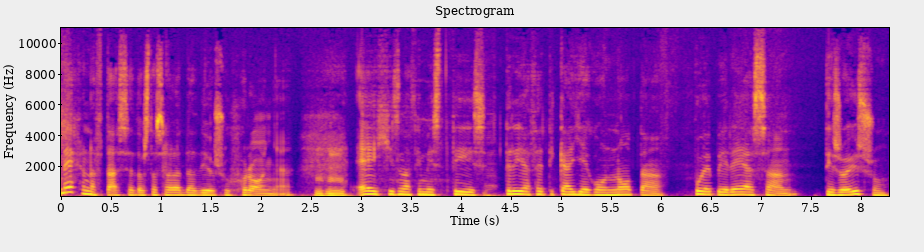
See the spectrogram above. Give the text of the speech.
μέχρι να φτάσεις εδώ στα 42 σου χρόνια. Έχεις να θυμιστείς τρία θετικά γεγονότα που επηρέασαν τη ζωή σου;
